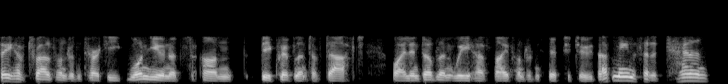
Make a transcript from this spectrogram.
They have 1,231 units on the equivalent of Daft, while in Dublin we have 552. That means that a tenant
